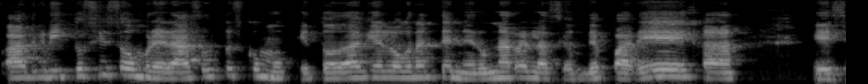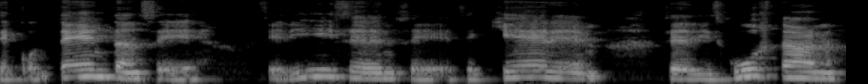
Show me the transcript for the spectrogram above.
a gritos y sombrerazos, pues como que todavía logran tener una relación de pareja, eh, se contentan, se, se dicen, se, se, quieren, se disgustan,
